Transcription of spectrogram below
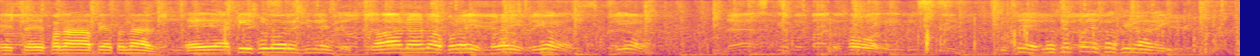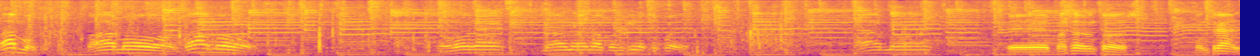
este, zona peatonal. Eh, aquí solo residentes. No, no, no, por ahí, por ahí, señora, señora. Por favor. No se puede estacionar ahí. Vamos, vamos, vamos. Ahora, no, no, no, por aquí no se puede. Vamos. Eh, pasaron todos. Central.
